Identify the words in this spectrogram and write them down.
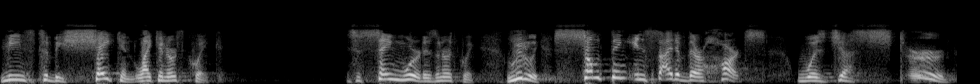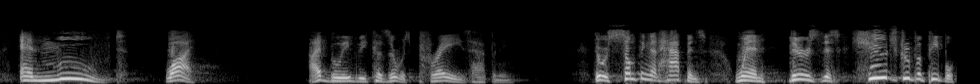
means to be shaken like an earthquake. It's the same word as an earthquake. Literally, something inside of their hearts was just stirred and moved. Why? I believe because there was praise happening. There was something that happens when there's this huge group of people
